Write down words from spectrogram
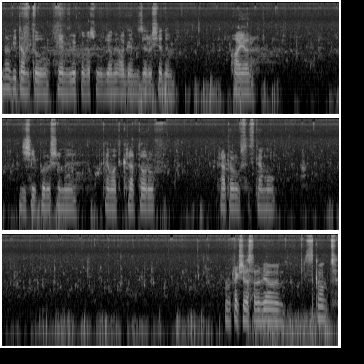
No witam tu jak zwykle wasz ulubiony agent 07 IR. Dzisiaj poruszymy temat kreatorów, kreatorów systemu. No bo tak się zastanawiałem skąd,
